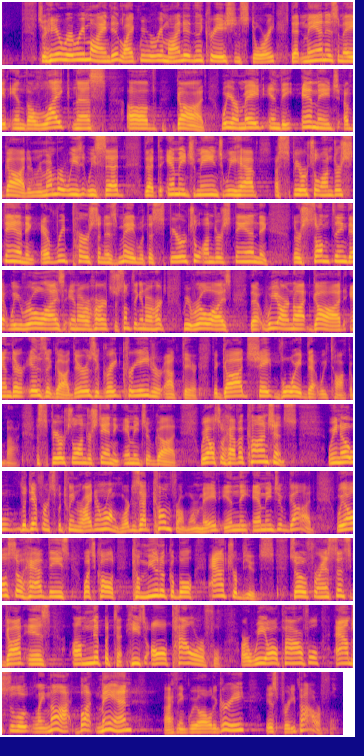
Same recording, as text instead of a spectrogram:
So here we're reminded, like we were reminded in the creation story, that man is made in the likeness of God. We are made in the image of God. And remember, we, we said that the image means we have a spiritual understanding. Every person is made with a spiritual understanding. There's something that we realize in our hearts, or something in our hearts, we realize that we are not God and there is a God. There is a great creator out there, the God shaped void that we talk about, a spiritual understanding, image of God. We also have a conscience. We know the difference between right and wrong. Where does that come from? We're made in the image of God. We also have these, what's called communicable attributes. So, for instance, God is omnipotent, He's all powerful. Are we all powerful? Absolutely not. But man, I think we all agree, is pretty powerful.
